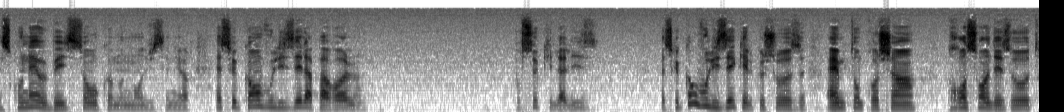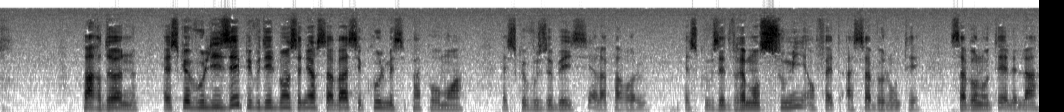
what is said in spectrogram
Est-ce qu'on est obéissant au commandement du Seigneur? Est-ce que quand vous lisez la parole, pour ceux qui la lisent, est-ce que quand vous lisez quelque chose, aime ton prochain, prends soin des autres, pardonne. Est-ce que vous lisez puis vous dites, bon Seigneur, ça va, c'est cool, mais ce n'est pas pour moi? Est-ce que vous obéissez à la parole? Est-ce que vous êtes vraiment soumis en fait à sa volonté? Sa volonté, elle est là.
